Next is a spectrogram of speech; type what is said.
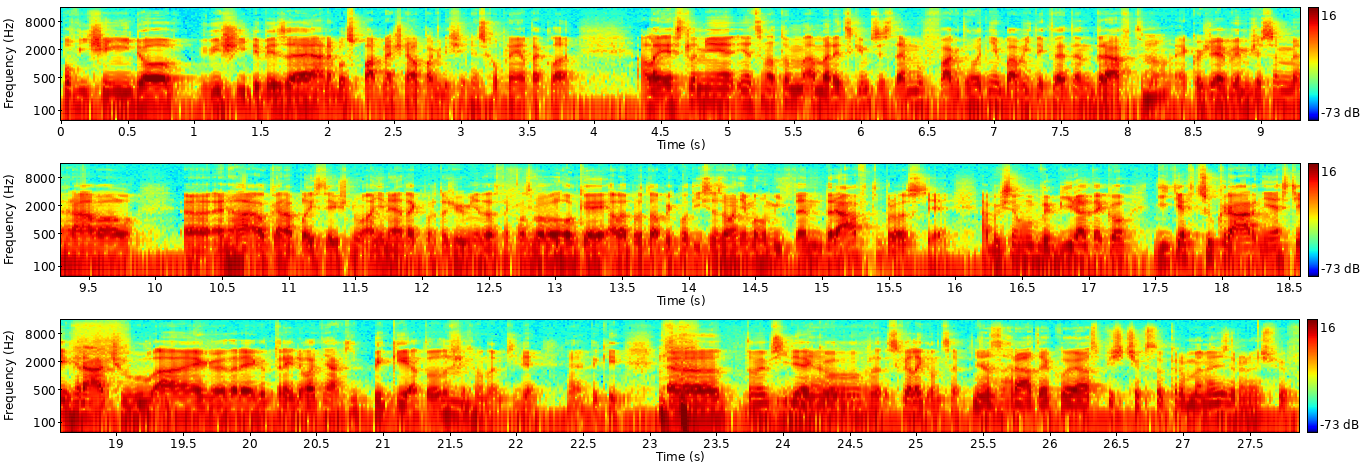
povýšení do vyšší divize, anebo spadneš naopak, když jsi neschopný a takhle ale jestli mě něco na tom americkém systému fakt hodně baví, tak to je ten draft. No. Hmm. Jakože vím, že jsem hrával uh, eh, NHL na PlayStationu ani ne tak, protože by mě tak moc bavil hokej, ale proto, abych po té sezóně mohl mít ten draft prostě. Abych se mohl vybírat jako dítě v cukrárně z těch hráčů a jako, tady jako tradovat nějaký piky a to, to hmm. všechno, to mi přijde, ne, piky. Uh, to mi přijde jako skvělý koncept. Měl zhrát jako já spíš Czech Soccer Manager než FIFA.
